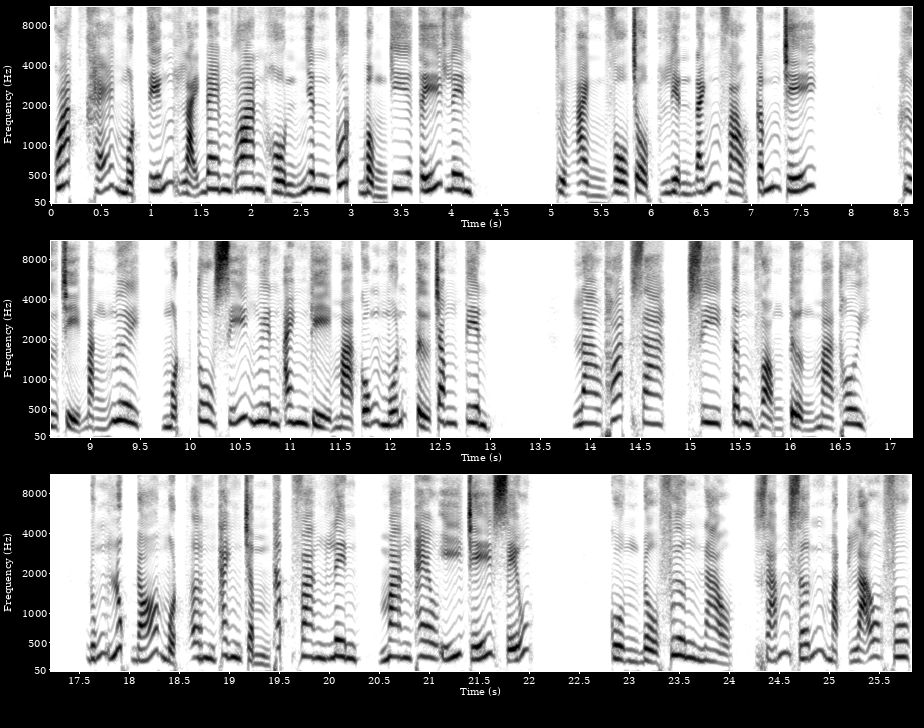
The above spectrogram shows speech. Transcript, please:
Quát khẽ một tiếng lại đem oan hồn nhân cốt bổng kia tế lên. Vượt ảnh vô trột liền đánh vào cấm chế. Hừ chỉ bằng ngươi, một tu sĩ nguyên anh kỳ mà cũng muốn từ trong tiên. Lao thoát ra, si tâm vọng tưởng mà thôi. Đúng lúc đó một âm thanh trầm thấp vang lên, mang theo ý chế xếu. Cuồng đồ phương nào, dám giỡn mặt lão phu.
